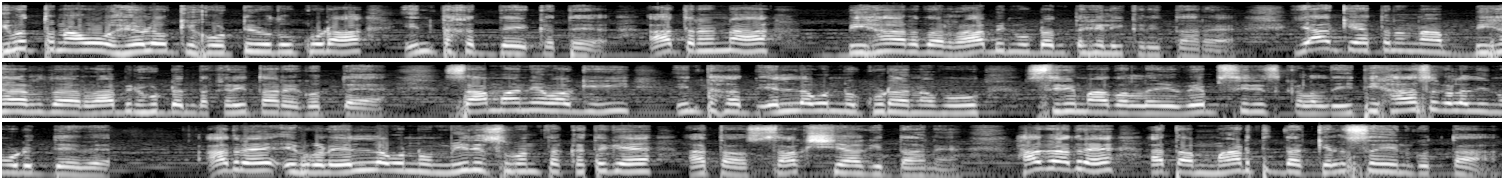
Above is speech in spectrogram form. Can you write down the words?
ಇವತ್ತು ನಾವು ಹೇಳೋಕೆ ಹೊಟ್ಟಿರೋದು ಕೂಡ ಇಂತಹದ್ದೇ ಕತೆ. ಆತನನ್ನು ಬಿಹಾರದ ರಾಬಿನ್ ಹುಡ್ ಅಂತ ಹೇಳಿ ಕರೀತಾರೆ. ಯಾಕೆ ಆತನನ್ನು ಬಿಹಾರದ ರಾಬಿನ್ ಹುಡ್ ಅಂತ ಕರೀತಾರೆ ಗೊತ್ತೇ? ಸಾಮಾನ್ಯವಾಗಿ ಇಂತಹದ್ದು ಎಲ್ಲವನ್ನು ಕೂಡ ನಾವು ಸಿನಿಮಾದಲ್ಲಿ, ವೆಬ್ ಸೀರೀಸ್ಗಳಲ್ಲಿ, ಇತಿಹಾಸಗಳಲ್ಲಿ ನೋಡಿದ್ದೇವೆ. ಆದರೆ ಇವುಗಳು ಎಲ್ಲವನ್ನು ಮೀರಿಸುವಂಥ ಕತೆಗೆ ಆತ ಸಾಕ್ಷಿಯಾಗಿದ್ದಾನೆ. ಹಾಗಾದರೆ ಆತ ಮಾಡ್ತಿದ್ದ ಕೆಲಸ ಏನು ಗೊತ್ತಾ?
